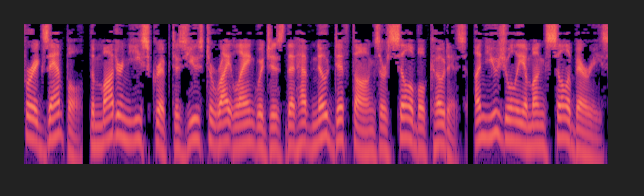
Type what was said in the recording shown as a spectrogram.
For example, the modern Yi script is used to write languages that have no diphthongs or syllable codas. Unusually among syllabaries,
